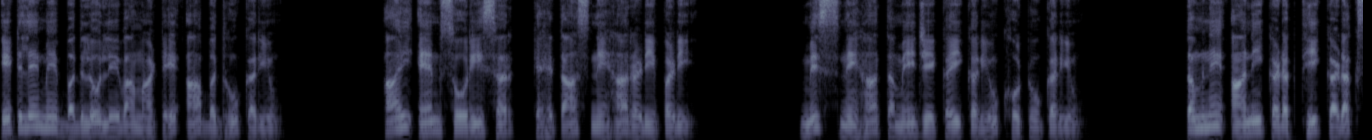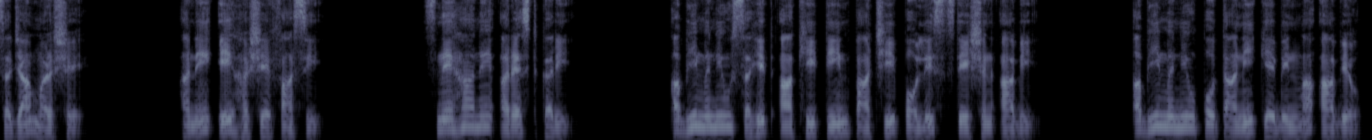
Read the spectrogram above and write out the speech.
એટલે મેં બદલો લેવા માટે આ બધું કર્યું. આઈ એમ સોરી, સર, કહેતા સ્નેહા રડી પડી. મિસ સ્નેહા, તમે જે કંઈ કર્યું ખોટું કર્યું. તમને આની કડકથી કડક સજા મળશે. અને એ હશે ફાંસી. સ્નેહાને અરેસ્ટ કરી. અભિમન્યુ સહિત આખી ટીમ પાછી પોલીસ સ્ટેશન આવી. અભિમન્યુ પોતાની કેબિનમાં આવ્યો.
